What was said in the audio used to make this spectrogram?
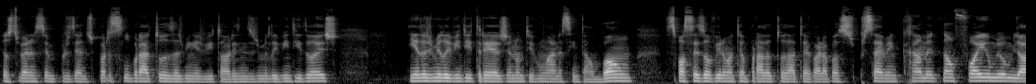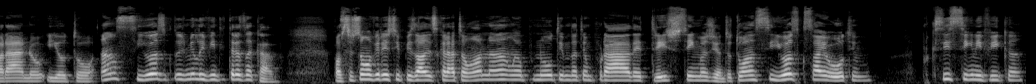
eles estiveram sempre presentes para celebrar todas as minhas vitórias em 2022 e em 2023 eu não tive um ano assim tão bom. Se vocês ouviram a temporada toda até agora, vocês percebem que realmente não foi o meu melhor ano e eu estou ansioso que 2023 acabe. Vocês estão a ouvir este episódio e se calhar estão, oh não, é o penúltimo da temporada, é triste sim, mas gente, eu estou ansioso que saia o último, porque se isso significa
